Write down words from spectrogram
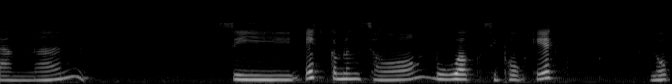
ดังนั้น 4x กำลังสองบวก 16x ลบ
